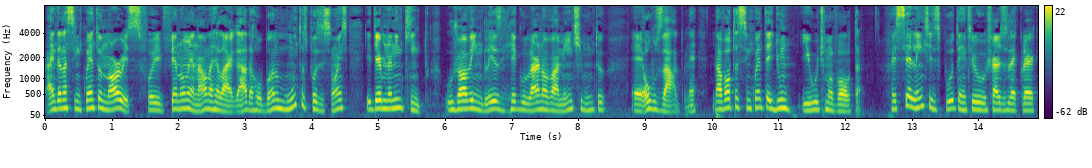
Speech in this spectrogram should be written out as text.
Ainda na 50, o Norris foi fenomenal na relargada, roubando muitas posições e terminando em quinto. O jovem inglês regular novamente, muito é, ousado, né? Na volta 51 e última volta, excelente disputa entre o Charles Leclerc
